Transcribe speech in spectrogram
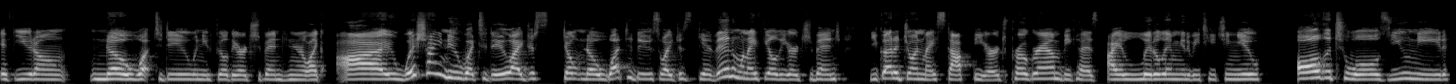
if you don't know what to do when you feel the urge to binge and you're like i wish i knew what to do. I just don't know what to do so i just give in when i feel the urge to binge you got to join my stop the urge program because i literally am going to be teaching you all the tools you need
